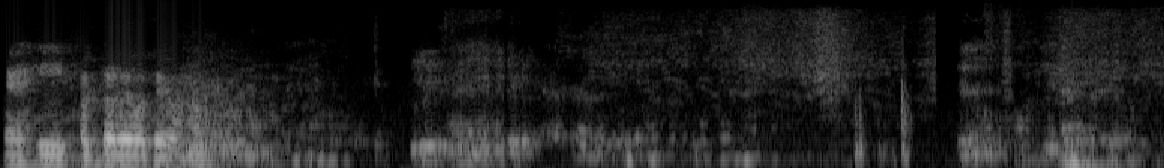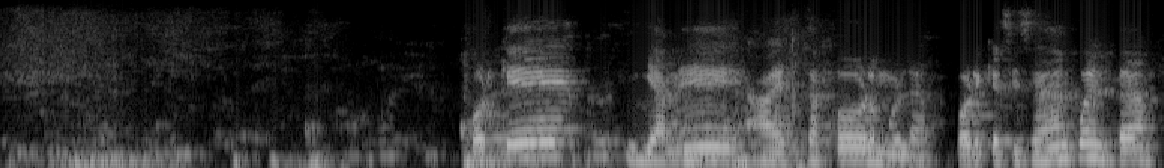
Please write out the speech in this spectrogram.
Es el factor de goteo, ¿no? ¿Por qué llamé a esta fórmula? Porque si se dan cuenta,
